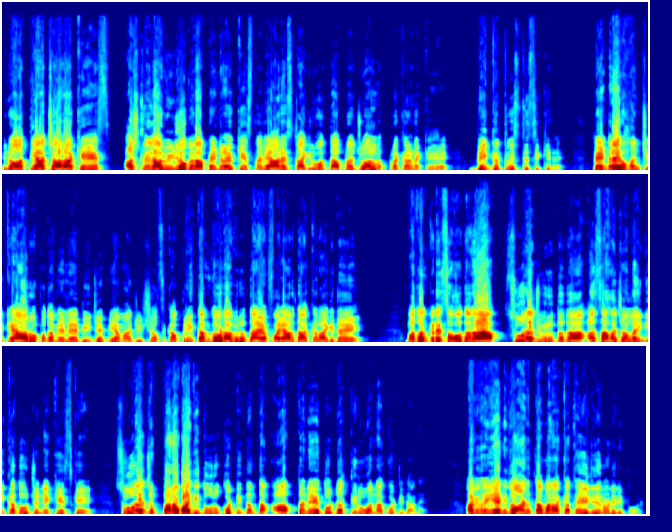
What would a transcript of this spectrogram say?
ಇನ್ನು ಅತ್ಯಾಚಾರ ಕೇಸ್, ಅಶ್ಲೀಲ ವಿಡಿಯೋಗಳ ಪೆನ್ಡ್ರೈವ್ ಕೇಸ್ನಲ್ಲಿ ಅರೆಸ್ಟ್ ಆಗಿರುವಂತಹ ಪ್ರಜ್ವಲ್ ಪ್ರಕರಣಕ್ಕೆ ಬಿಗ್ ಟ್ವಿಸ್ಟ್ ಸಿಕ್ಕಿದೆ. ಪೆನ್ಡ್ರೈವ್ ಹಂಚಿಕೆ ಆರೋಪದ ಮೇಲೆ ಬಿಜೆಪಿಯ ಮಾಜಿ ಶಾಸಕ ಪ್ರೀತಮ್ ಗೌಡ ವಿರುದ್ಧ ಎಫ್ಐಆರ್ ದಾಖಲಾಗಿದೆ. ಮತ್ತೊಂದು ಕಡೆ ಸಹೋದರ ಸೂರಜ್ ವಿರುದ್ಧದ ಅಸಹಜ ಲೈಂಗಿಕ ದೌರ್ಜನ್ಯ ಕೇಸ್ಗೆ ಸೂರಜ್ ಪರವಾಗಿ ದೂರು ಕೊಟ್ಟಿದ್ದಂತ ಆಪ್ತನೇ ದೊಡ್ಡ ತಿರುವನ್ನ ಕೊಟ್ಟಿದ್ದಾನೆ. ಹಾಗಾದ್ರೆ ಏನಿದು ಅಣ್ತಮರ ಕಥೆ ಇಲ್ಲಿದೆ ನೋಡಿ ರಿಪೋರ್ಟ್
